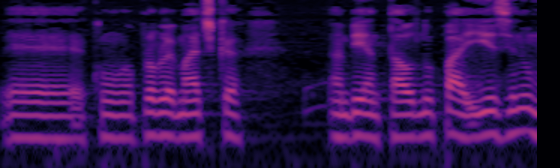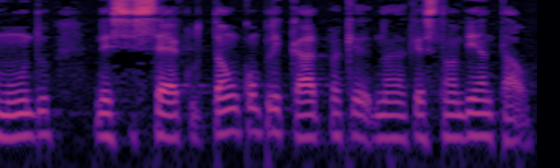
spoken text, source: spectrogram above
é, com a problemática ambiental no país e no mundo nesse século tão complicado na questão ambiental.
